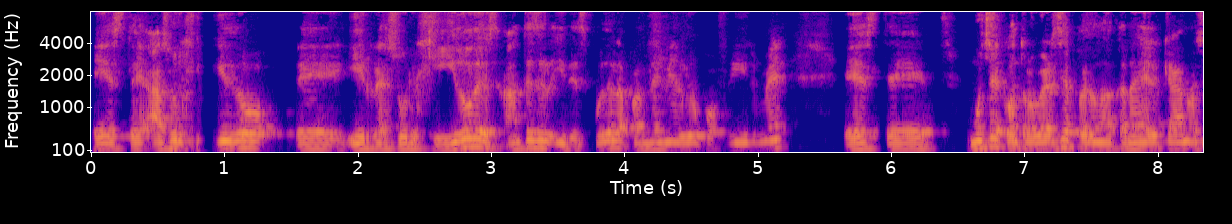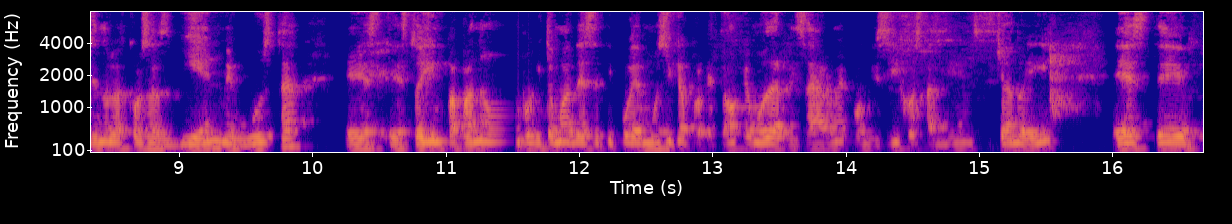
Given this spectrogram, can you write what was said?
Este, ha surgido eh, y resurgido antes y después de la pandemia el grupo Firme, este, mucha controversia, pero Natanael Cano haciendo las cosas bien, me gusta. Este, estoy empapando un poquito más de ese tipo de música porque tengo que modernizarme con mis hijos también, escuchando ahí. Este,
